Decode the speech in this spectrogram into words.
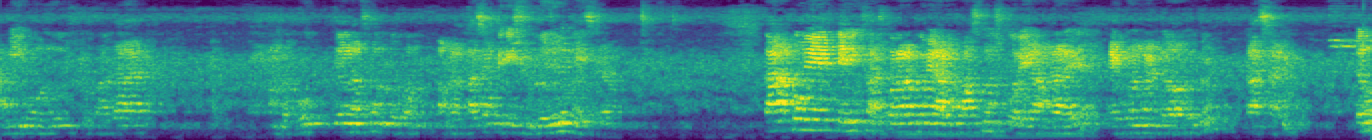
আমি অনুজ প্রভাকার আমরা বহুজন আসলাম তখন আমরা কাছার থেকে ষোলো পেয়েছিলাম তারপরে ট্রেনিং পাস করার পরে আরও পাঁচ মাস পরে আমরা অ্যাপয়েন্টমেন্ট দেওয়া হতো কাছাড়ে। এবং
